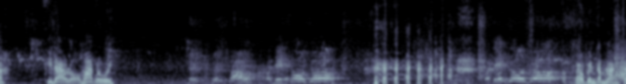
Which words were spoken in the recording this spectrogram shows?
ละพี่ดาวหล่อมากเลยเราประเด็กสู้สู้ประเด็กสู้สู้เราเป็นกำลังใจ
